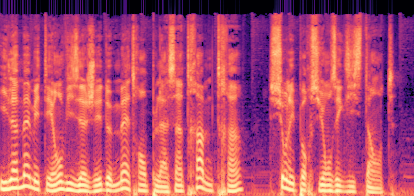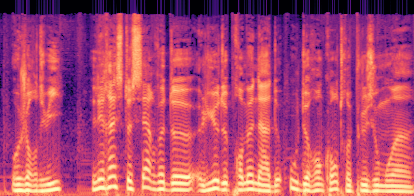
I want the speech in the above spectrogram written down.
il a même été envisagé de mettre en place un tram-train sur les portions existantes. Aujourd'hui, les restes servent de lieu de promenade ou de rencontres plus ou moins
